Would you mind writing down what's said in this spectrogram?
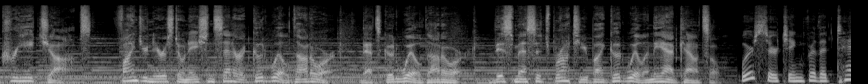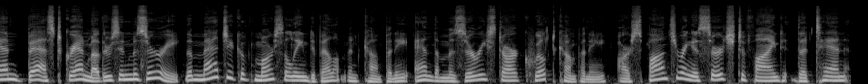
create jobs. Find your nearest donation center at goodwill.org. That's goodwill.org. This message brought to you by Goodwill and the Ad Council. We're searching for the 10 best grandmothers in Missouri. The Magic of Marceline Development Company and the Missouri Star Quilt Company are sponsoring a search to find the 10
